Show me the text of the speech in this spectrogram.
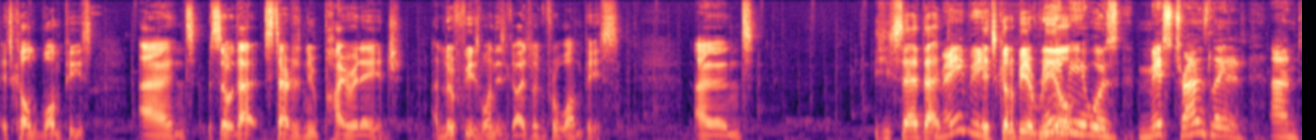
it's called One Piece, and so that started a new pirate age. And Luffy is one of these guys looking for One Piece, and he said that Maybe it's going to be a real. Maybe it was mistranslated and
